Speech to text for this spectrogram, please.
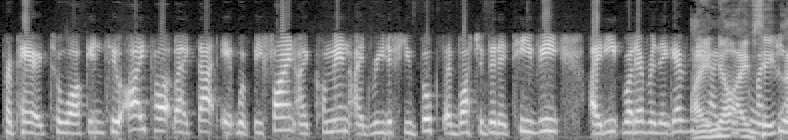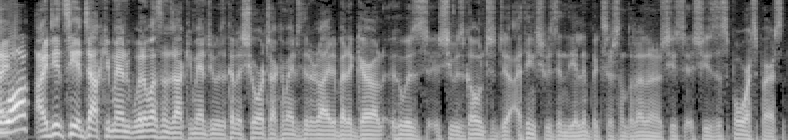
prepared to walk into. I thought like that it would be fine. I'd come in, I'd read a few books, I'd watch a bit of TV, I'd eat whatever they give me. I know. I've seen. I. I did see a documentary. Well, it wasn't a documentary. It was a kind of short documentary the other night about a girl who was. She was going to do. I think she was in the Olympics or something. I don't know. She's she's a sports person,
